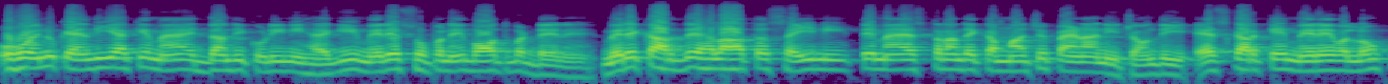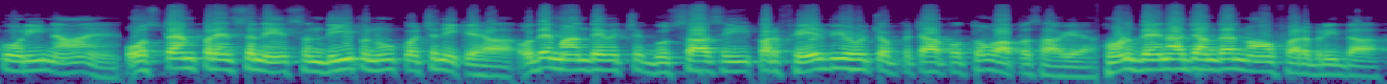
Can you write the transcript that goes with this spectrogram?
ਉਹ ਇਹਨੂੰ ਕਹਿੰਦੀ ਹੈ ਕਿ ਮੈਂ ਇਦਾਂ ਦੀ ਕੁੜੀ ਨਹੀਂ ਹੈਗੀ, ਮੇਰੇ ਸੁਪਨੇ ਬਹੁਤ ਵੱਡੇ ਨੇ। ਮੇਰੇ ਘਰ ਦੇ ਹਾਲਾਤ ਸਹੀ ਨਹੀਂ ਤੇ ਮੈਂ ਇਸ ਤਰ੍ਹਾਂ ਦੇ ਕੰਮਾਂ 'ਚ ਪੈਣਾ ਨਹੀਂ ਚਾਹੁੰਦੀ। ਇਸ ਕਰਕੇ ਮੇਰੇ ਵੱਲੋਂ ਕੋਰੀ ਨਾ ਹੈ ਉਸ ਟਾਈਮ ਪ੍ਰਿੰਸ ਨੇ ਸੰਦੀਪ ਨੂੰ ਕੁਝ ਨਹੀਂ ਕਿਹਾ। ਉਹਦੇ ਮਨ ਦੇ ਵਿੱਚ ਗੁੱਸਾ ਸੀ, ਪਰ ਫੇਰ ਵੀ ਉਹ ਚੁੱਪਚਾਪ ਉੱਥੋਂ ਵਾਪਸ ਆ ਗਿਆ। ਹੁਣ ਦਿਨ ਆ ਜਾਂਦਾ 9 ਫਰਵਰੀ ਦਾ।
